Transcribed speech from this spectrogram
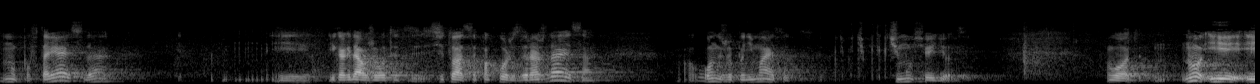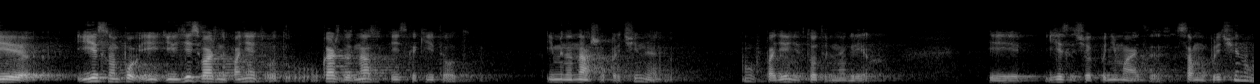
ну, повторяются, да, и, и когда уже вот эта ситуация, похоже, зарождается, он уже понимает, вот, к, к, к чему все идет. Вот. Ну и, и, если он, и, и здесь важно понять, вот у каждого из нас есть какие-то вот именно наши причины ну, впадение в тот или иной грех. И если человек понимает саму причину,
